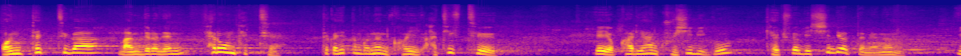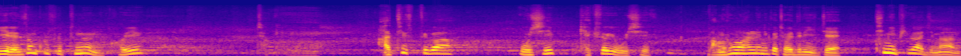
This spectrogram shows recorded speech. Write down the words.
언택트가 만들어낸 새로운 텍트 그때까지 했던 거는 거의 아티스트의 역할이 한 90이고 객석이 10이었다면은 이 랜선 콘서트는 거의 저기 아티스트가 50, 객석이 50. 방송을 하려니까 저희들이 이제 팀이 필요하지만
